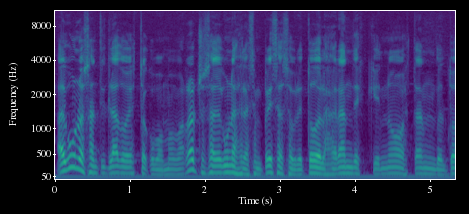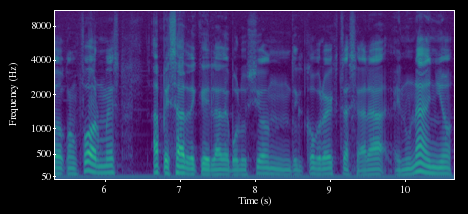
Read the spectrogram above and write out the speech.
Algunos han titulado esto como mamarrachos, algunas de las empresas, sobre todo las grandes, que no están del todo conformes, a pesar de que la devolución del cobro extra se hará en un año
